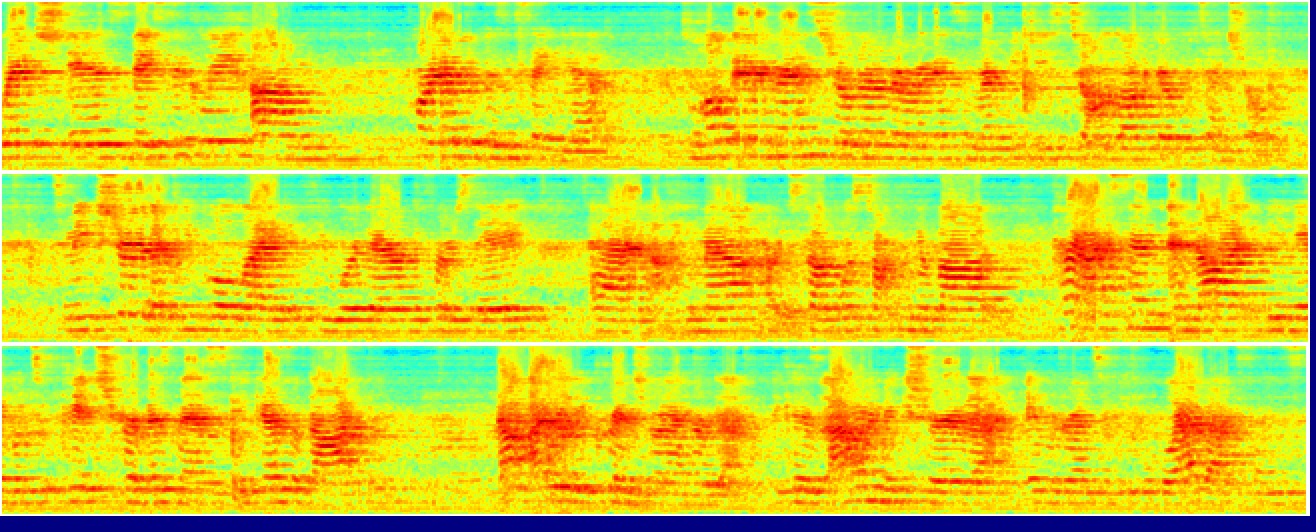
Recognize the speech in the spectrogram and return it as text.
which is basically um, part of the business idea to help immigrants, children of immigrants, and refugees to unlock their potential. To make sure that people, like if you were there on the first day, and Hima Hartstock was talking about her accent and not being able to pitch her business because of that, that I really cringed when I heard that because I want to make sure that immigrants and people who have accents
